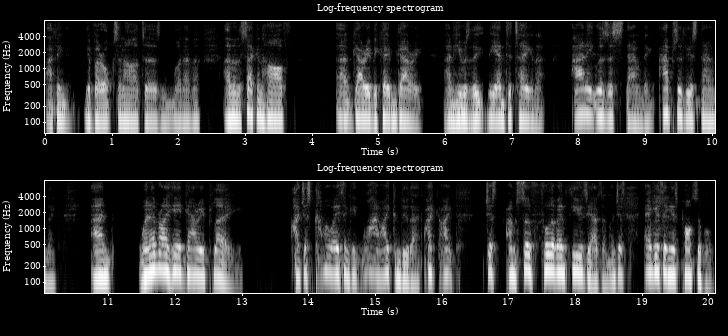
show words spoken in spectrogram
I think your Baroque sonatas and whatever. And then the second half, uh, Gary became Gary and he was the, the entertainer. And it was astounding, absolutely astounding. And whenever I hear Gary play, I just come away thinking, wow, I can do that. I, I just, I'm so full of enthusiasm and just everything is possible.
